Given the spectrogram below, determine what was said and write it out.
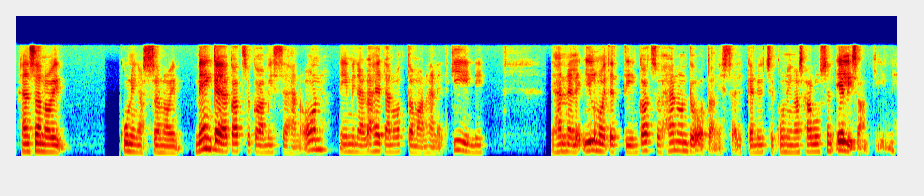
Hän sanoi, kuningas sanoi, menkää ja katsokaa missä hän on, niin minä lähetän ottamaan hänet kiinni, ja hänelle ilmoitettiin, katso, hän on Dootanissa, eli nyt se kuningas halusi sen Elisan kiinni.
